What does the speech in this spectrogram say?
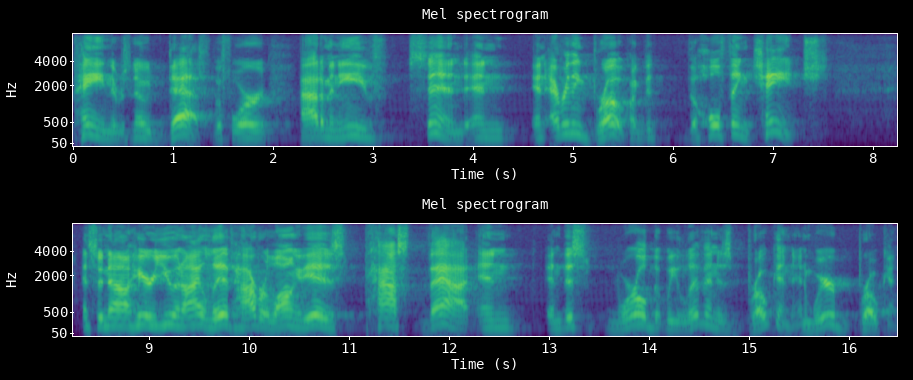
pain, there was no death before Adam and Eve sinned. And, and everything broke. Like the, the whole thing changed. And so now here you and I live however long it is past that. And, and this world that we live in is broken, and we're broken.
